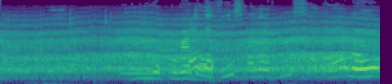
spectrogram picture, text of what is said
Halo,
